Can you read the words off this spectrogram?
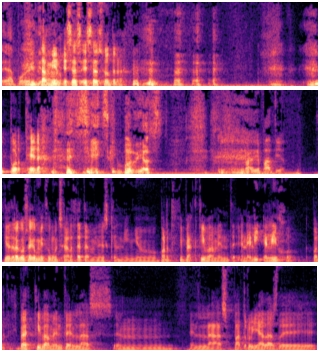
era por decir También, esa es, esa es otra. Portera. Sí, es que por Dios. Radio Patio. Y otra cosa que me hizo mucha gracia también es que el niño participe activamente, en el, el hijo, participe activamente en las, en, en las patrulladas de,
